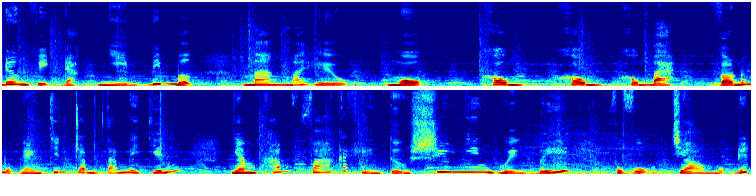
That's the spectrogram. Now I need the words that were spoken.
đơn vị đặc nhiệm bí mật mang mã hiệu 10 003 vào năm 1989 nhằm khám phá các hiện tượng siêu nhiên huyền bí phục vụ cho mục đích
